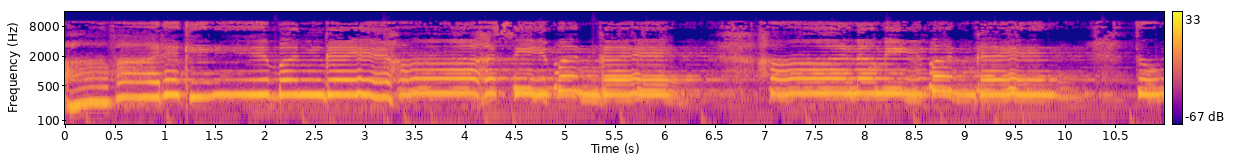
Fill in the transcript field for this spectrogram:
आवारगी बन गए हाँ हसीब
